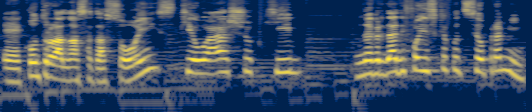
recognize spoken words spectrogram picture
é, controlar nossas ações, que eu acho que, na verdade, foi isso que aconteceu para mim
